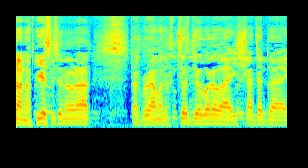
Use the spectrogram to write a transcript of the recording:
না না পিএস পেশনের ওনার তারপরে আমার চোদ্দ বড় ভাই সাজ্জাদ ভাই।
